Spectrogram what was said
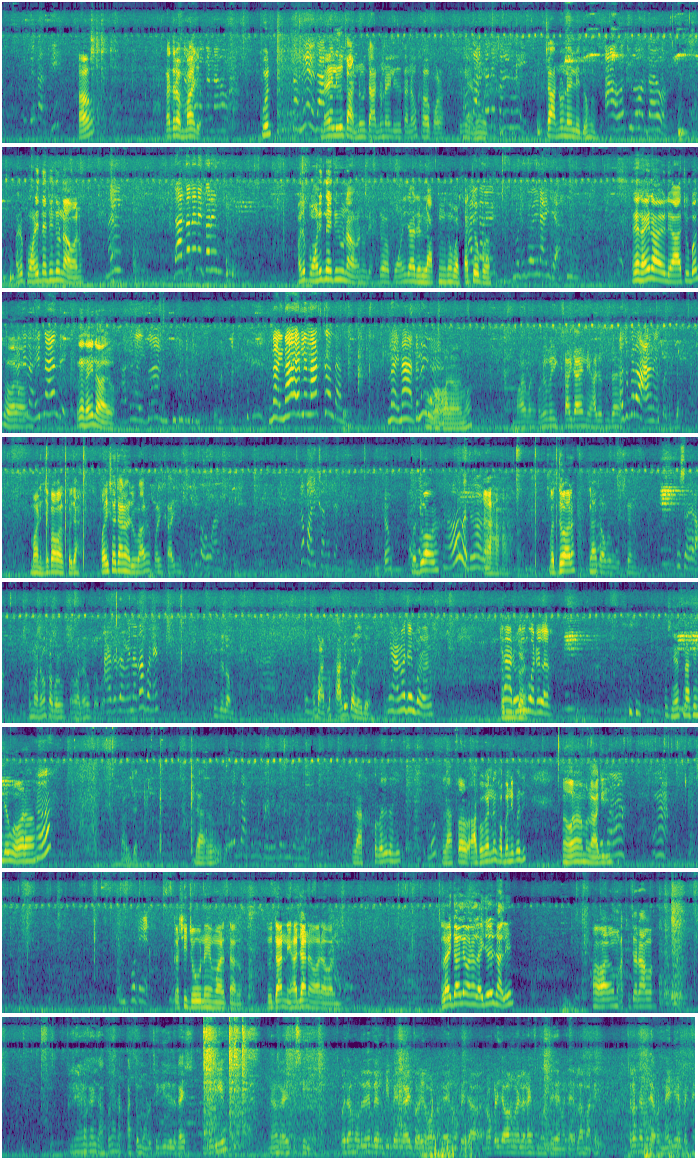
આવ. આ તો રમવા જવું કોણ? નહીં લીધું ચાંદનું ચાંદનું નહીં લીધું તને હું ખબર પડે. તું નહીં એનું હતું ચારનું નહીં લીધું હું. અરે પોણી જ નથી તું નાવાનું. અરે પોણી જ નહીં તું નાવાનું લે. જો પોણી જાય લાખનું તો વરસાદ કેવો પડે એટલે નહીં ના આવ્યો લે આ ચું બસ હવાનો. એટલે નહીં ના આવ્યો નહીં ના એટલે ના જ નહીં ના તો નહીં ના. હવારમાં માર પાસે હવે બધી જાય ને હાજર તું જાય. હજુ પેલા આ નહીં કોઈ. ભણ જે પાવર ખોજા પરીક્ષા ચાલે હજુ વાર પરીક્ષા આવી હજુ બહુ આવે. તો પરીક્ષાની ટેન્શન. કેમ? બધું આવડે? હા બધું આવે હા હા હા. બધું આવડે? ના તો આપણે પૂછશે ને પૂછાયરા મને શું ખબર હું સવાલે શું ખબર. આ તો તમે નતા બને શું છે બાટલો ખાલી ઉકા લઈ જાઓ. મેં આમાં જઈને પડવાનું દારૂની બોટલ શેક નાખીને જવું હવાર હા? આવી જાય. દારૂ. લાખો કરી પછી. લાખો આગો કરીને ખબર નહીં પડી? હવે આમાં લાગી જાય કશી જોવું નહીં મારે તારું. તું જાન નહીં હજાર ને વાર અવારમાં લઈ જા લે, અને લઈ જજો ચાલે હા માથું ચરાવ. લેડો ગાઈસ આપણે આ તો મોડું થઈ ગયું છે. એટલે ગાઈસ મળીએ. ના ગાઈસ પછી બધા મોડું થઈ બેંકિત બેન ગાય તો એ હોટલે નોકરી નોકરી જવાનું એટલે ગાઈસ મોડું થઈ જાય એટલા માટે. ચલો ફેમિલી આપણે નહીં લઈએ પછી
